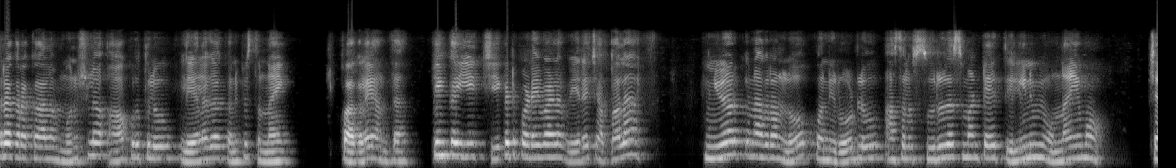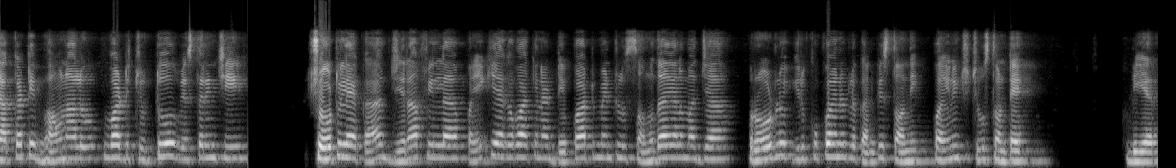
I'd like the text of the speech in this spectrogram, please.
రకరకాల మనుషుల ఆకృతులు లీలగా కనిపిస్తున్నాయి. పగలే అంత. ఇంకా ఈ చీకటి పడేవాళ్ళ వేరే చెప్పాలా? న్యూయార్క్ నగరంలో కొన్ని రోడ్లు అసలు సూర్యరశ్మి అంటే తెలియనివి ఉన్నాయేమో. చక్కటి భవనాలు వాటి చుట్టూ విస్తరించి చోటు లేక జిరాఫిల్లా పైకి ఎగబాకిన డిపార్ట్మెంట్లు సముదాయాల మధ్య రోడ్లు ఇరుక్కుపోయినట్లు కనిపిస్తోంది పైనుంచి చూస్తుంటే. డియర్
